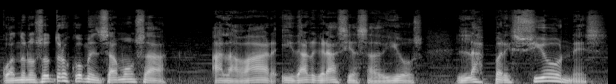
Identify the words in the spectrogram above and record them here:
Cuando nosotros comenzamos a alabar y dar gracias a Dios, las presiones,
